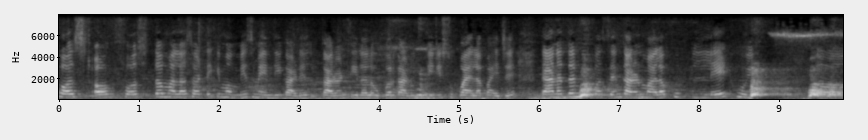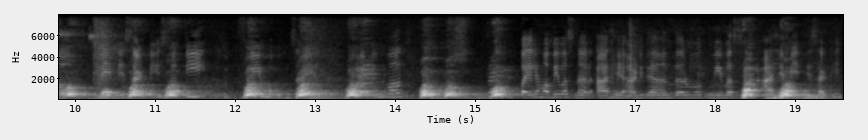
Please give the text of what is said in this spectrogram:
फर्स्ट ऑफ फर्स्ट तर मला असं वाटतं की मम्मीच मेहंदी काढेल कारण तिला लवकर काढून तिची सुकायला पाहिजे. त्यानंतर मी बसेन कारण मला खूप लेट होईल मेहंदीसाठी. सो ती फ्री होऊन जाईल. म्हणून मग पहिले मम्मी बसणार आहे आणि त्यानंतर मग मी बसणार आहे मेहंदीसाठी.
